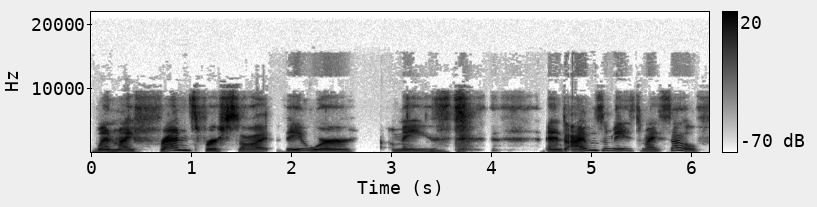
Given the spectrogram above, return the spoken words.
When my friends first saw it, they were amazed. and I was amazed myself.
